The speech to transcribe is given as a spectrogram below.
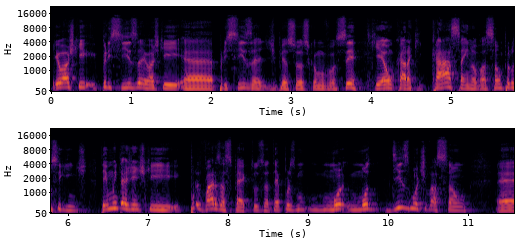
eu acho que precisa, eu acho que é, precisa de pessoas como você, que é um cara que caça a inovação pelo seguinte, tem muita gente que, por vários aspectos, até por desmotivação é,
